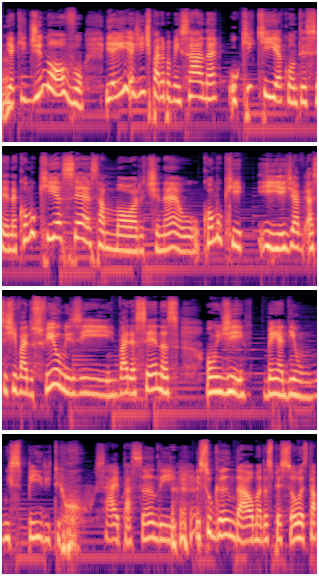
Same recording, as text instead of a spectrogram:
é. E aqui de novo. E aí a gente para pra pensar, né? O que que ia acontecer, né? Como que ia ser essa morte, né? O, como que. E já assisti vários filmes e várias cenas onde vem ali um, um espírito e uh, sai passando e, e, sugando a alma das pessoas e tal.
